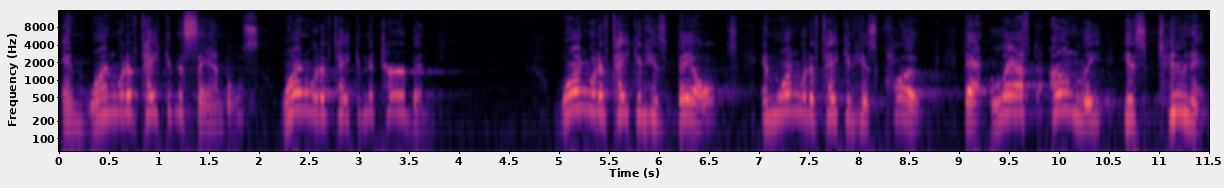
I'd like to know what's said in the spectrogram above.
And one would have taken the sandals, one would have taken the turban, one would have taken his belt, and one would have taken his cloak. That left only his tunic.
